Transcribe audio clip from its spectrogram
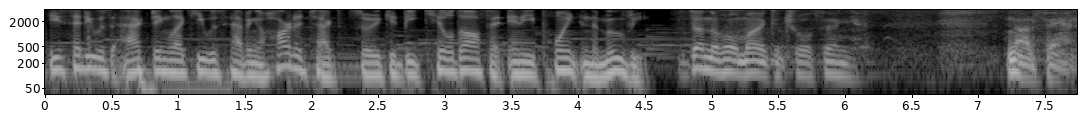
he said he was acting like he was having a heart attack so he could be killed off at any point in the movie. I've done the whole mind control thing. Not a fan.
